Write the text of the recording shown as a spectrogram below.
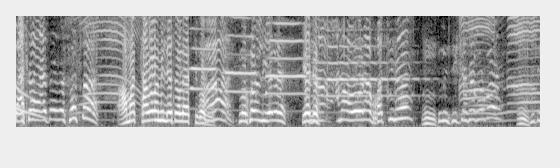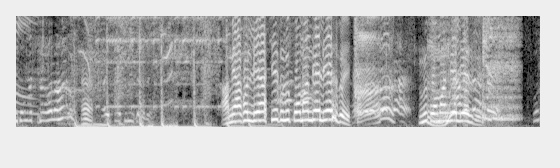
বাচ্চা এত সস্তা। আমার ছাগল আমি নিয়ে চলে যাচ্ছি বাবু। হ্যাঁ তোর নিয়ে যাবে। আছে? আমার ওরা ভাবছি না। তুমি জিজ্ঞাসা করবে। যদি তোমার ছাগল হয় হ্যাঁ। আমি এখন নিয়ে আসছি তুমি প্রমাণ দিয়ে নিয়ে আসবে। তুমি প্রমাণ দিয়ে নিয়ে আসবে। তুমি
